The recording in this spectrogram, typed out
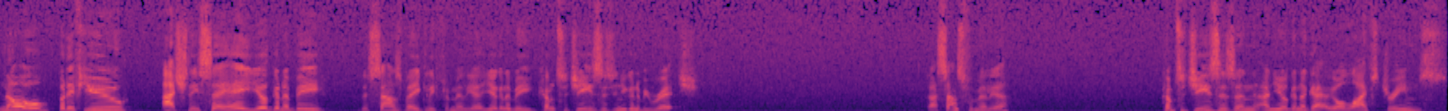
no, but if you actually say, hey, you're going to be this sounds vaguely familiar. You're going to be, come to Jesus and you're going to be rich. That sounds familiar. Come to Jesus and, and you're going to get your life's dreams.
